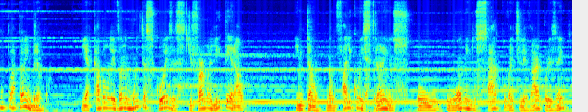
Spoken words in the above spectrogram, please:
um papel em branco e acabam levando muitas coisas de forma literal. Então, não fale com estranhos ou o homem do saco vai te levar, por exemplo,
